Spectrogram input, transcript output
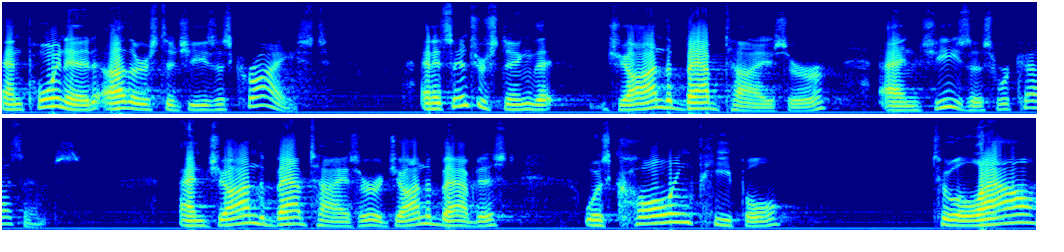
and pointed others to Jesus Christ. And it's interesting that John the Baptizer and Jesus were cousins. And John the Baptizer, or John the Baptist, was calling people to allow,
